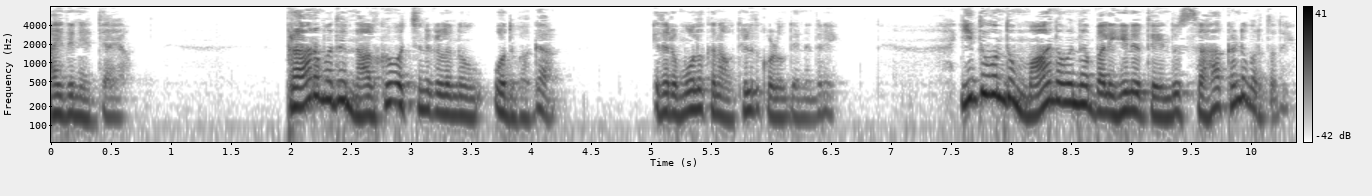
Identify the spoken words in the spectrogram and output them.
ಐದನೇ ಅಧ್ಯಾಯ. ಪ್ರಾರಂಭದ ನಾಲ್ಕು ವಚನಗಳನ್ನು ಓದುವಾಗ ಇದರ ಮೂಲಕ ನಾವು ತಿಳಿದುಕೊಳ್ಳುವುದೇನೆಂದರೆ ಇದು ಒಂದು ಮಾನವನ ಬಲಹೀನತೆ ಎಂದು ಸಹ ಕಂಡುಬರುತ್ತದೆ.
